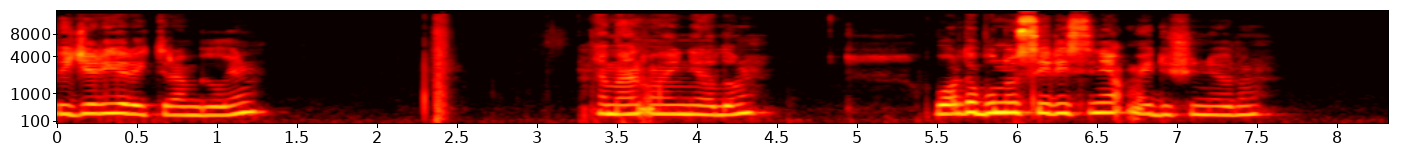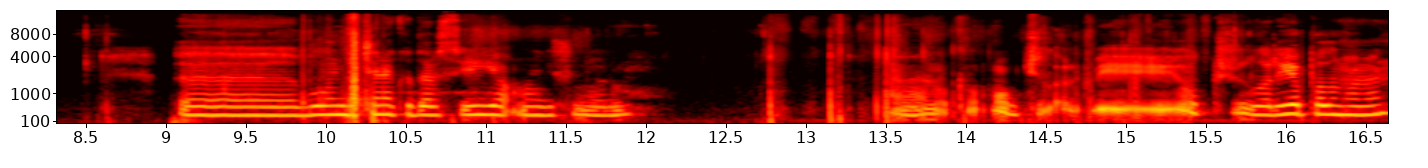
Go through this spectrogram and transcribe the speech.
beceri gerektiren bir oyun. Hemen oynayalım. Bu arada bunun serisini yapmayı düşünüyorum. Ee, bu oyun bitene kadar seri yapmayı düşünüyorum. Hemen bakalım okçular bir okçuları yapalım hemen.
